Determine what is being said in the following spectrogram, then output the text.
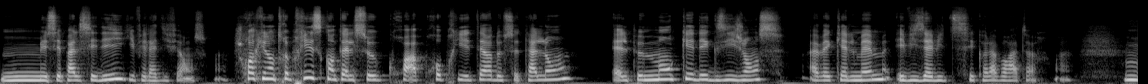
Mais c'est pas le CDI qui fait la différence. Je crois qu'une entreprise, quand elle se croit propriétaire de ce talent, elle peut manquer d'exigence avec elle-même et vis-à-vis de ses collaborateurs. Mm.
